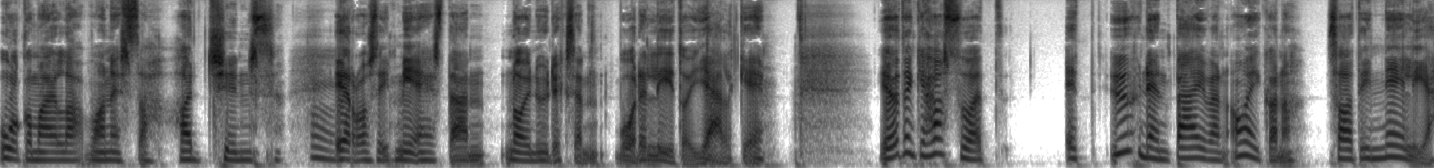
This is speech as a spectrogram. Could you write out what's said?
ulkomailla Vanessa Hudgens Mm. erosi miehestään noin yhdeksän vuoden liiton jälkeen. Ja jotenkin hassua, että, että yhden päivän aikana saatiin neljä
